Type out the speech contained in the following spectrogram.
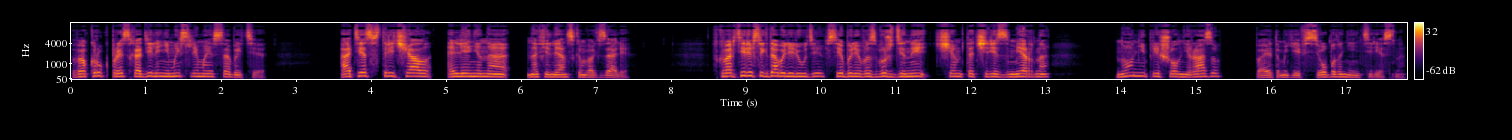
Вокруг происходили немыслимые события. Отец встречал Ленина на финляндском вокзале. В квартире всегда были люди, все были возбуждены чем-то чрезмерно, но он не пришел ни разу, поэтому ей все было неинтересно.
